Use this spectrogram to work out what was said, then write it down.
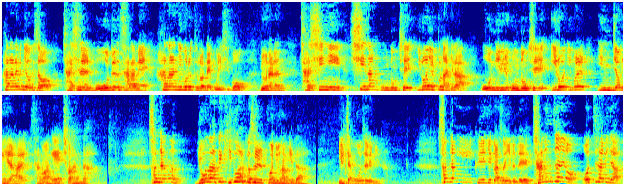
하나님은 여기서 자신을 모든 사람의 하나님으로 드러내 보이시고 요나는 자신이 신앙 공동체의 일원일 뿐 아니라 온 인류 공동체의 일원임을 인정해야 할 상황에 처한다. 선장은 요나한테 기도할 것을 권유합니다. 1장 5절입니다. 선장이 그에게 가서 이르되 자는 자여 어찌함이냐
